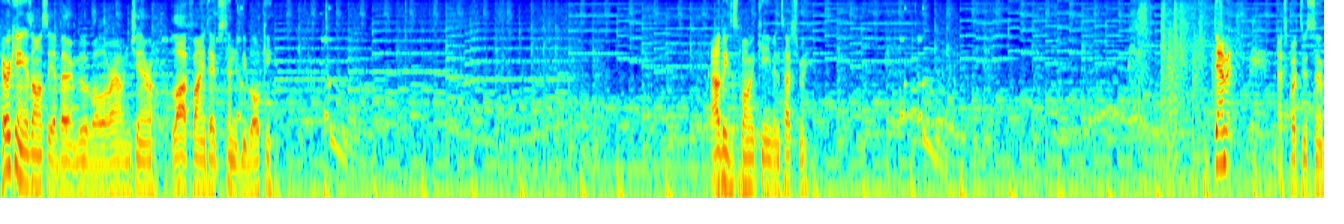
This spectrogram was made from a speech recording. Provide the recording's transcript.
Hurricane is honestly a better move all around in general. A lot of fine types tend to be bulky. I don't think this opponent can even touch me. Damn it! I spoke too soon.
